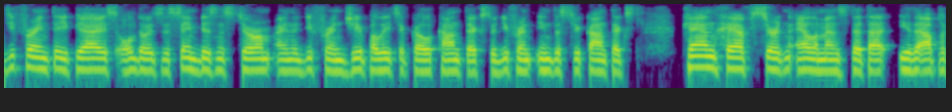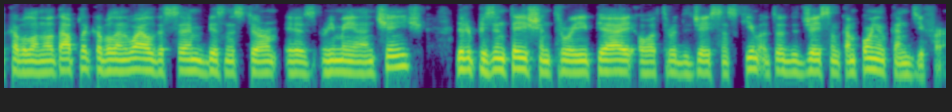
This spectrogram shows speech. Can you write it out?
different APIs, although it's the same business term and a different geopolitical context or different industry context, can have certain elements that are either applicable or not applicable. And while the same business term is remain unchanged, the representation through API or through the JSON schema, through the JSON component can differ.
